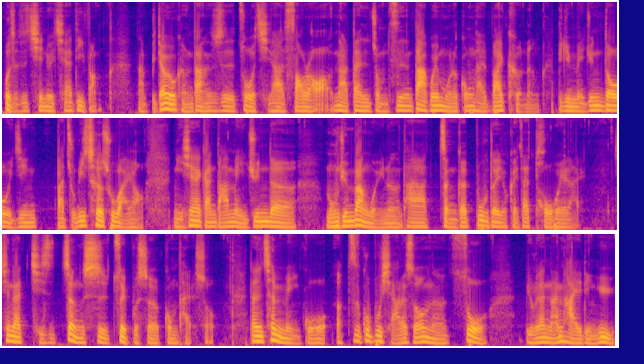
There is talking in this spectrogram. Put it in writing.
或者是侵略其他地方，那比较有可能当然是做其他的骚扰啊，那但是总之大规模的攻台不太可能，毕竟美军都已经。把主力撤出来哦，你现在敢打美军的盟军范围呢？他整个部队就可以再投回来。现在其实正是最不适合攻台的时候，但是趁美国呃自顾不暇的时候呢，做比如在南海领域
